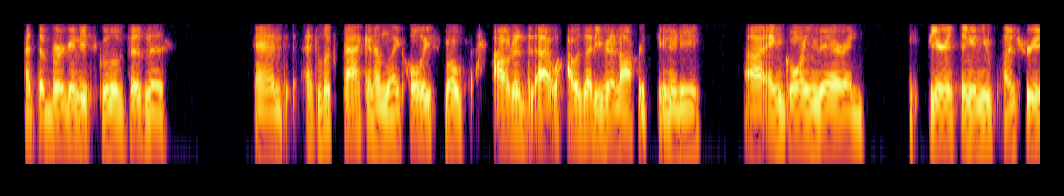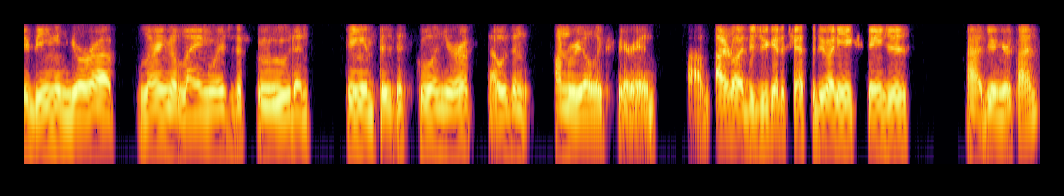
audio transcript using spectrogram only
at the Burgundy School of Business, and I look back and I'm like, holy smokes, how did that? How was that even an opportunity? Uh, and going there and experiencing a new country, being in Europe, learning the language, the food, and being in business school in Europe, that was an unreal experience. Um, I don't know. Did you get a chance to do any exchanges uh, during your time?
